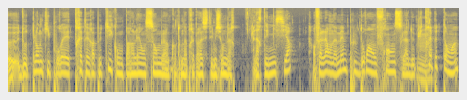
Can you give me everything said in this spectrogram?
euh, d'autres plantes qui pourraient être très thérapeutiques. On parlait ensemble hein, quand on a préparé cette émission de l'art- l'artémisia. Enfin là, on n'a même plus le droit en France, là, depuis Mhm. très peu de temps, hein,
